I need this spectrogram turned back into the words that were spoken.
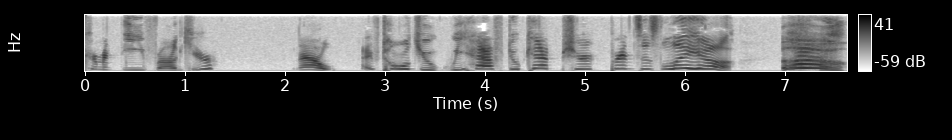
Kermit the Frog here. Now, I've told you, we have to capture Princess Leia! Ugh!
